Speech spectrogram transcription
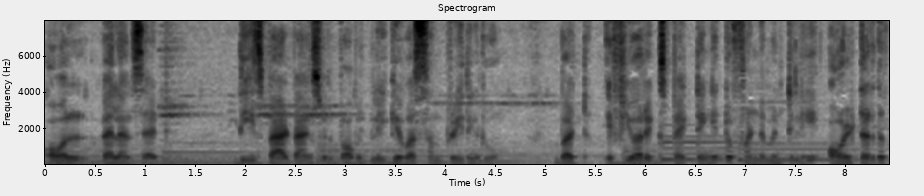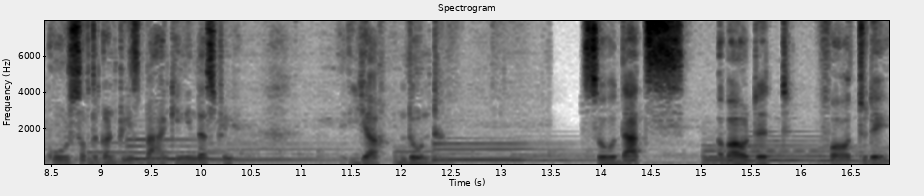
all well and said, these bad banks will probably give us some breathing room. But if you are expecting it to fundamentally alter the course of the country's banking industry, yeah, don't. So that's about it for today.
